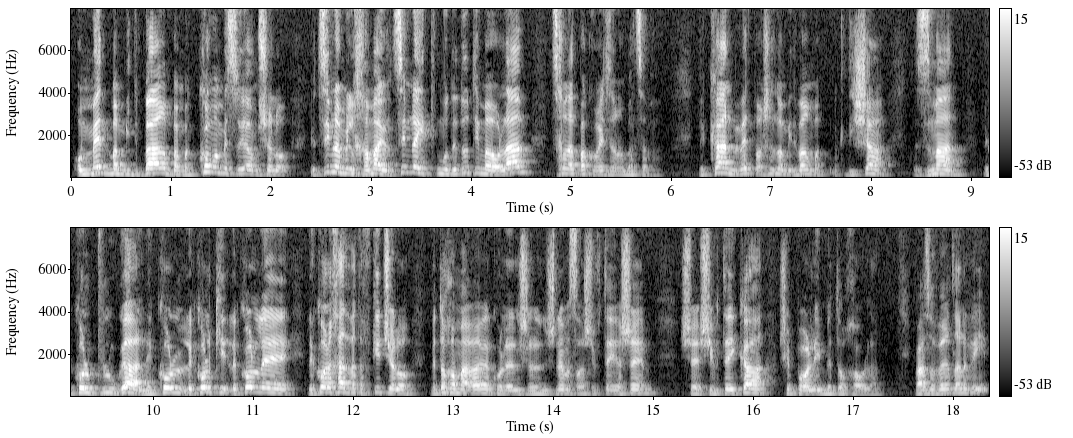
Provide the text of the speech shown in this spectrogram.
עומד במדבר, במקום המסוים שלו. יוצאים למלחמה, יוצאים להתמודדות עם העולם, צריכים לדעת מה קורה אצלנו בצבא. וכאן באמת פרשת במדבר מקדישה זמן לכל פלוגה, לכל, לכל, לכל, לכל, לכל אחד והתפקיד שלו בתוך המארג הכולל של 12 שבטי השם, שבטי קה, שפועלים בתוך העולם. ואז עוברת ללוויים.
